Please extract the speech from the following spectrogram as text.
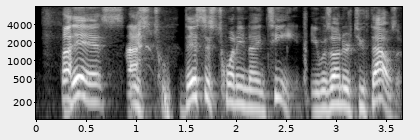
this is tw- this is 2019. It was under 2,000.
